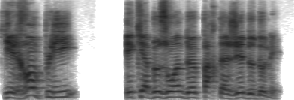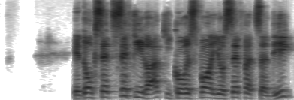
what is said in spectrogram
qui est remplie et qui a besoin de partager, de donner. Et donc cette séphira qui correspond à Yosef Hatzadik,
